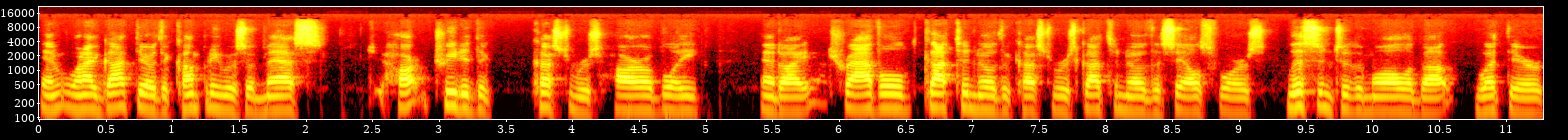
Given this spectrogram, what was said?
and when I got there, the company was a mess, har- treated the customers horribly. And I traveled, got to know the customers, got to know the sales force, listened to them all about what their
